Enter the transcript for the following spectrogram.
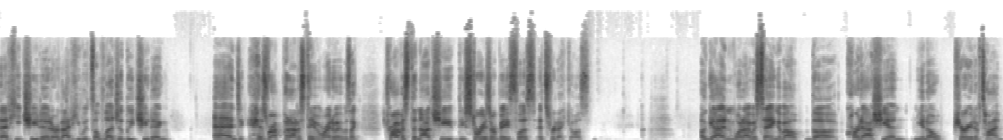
that he cheated or that he was allegedly cheating. And his rep put out a statement right away. It was like, Travis did not cheat. These stories are baseless. It's ridiculous. Again, what I was saying about the Kardashian, you know, period of time.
